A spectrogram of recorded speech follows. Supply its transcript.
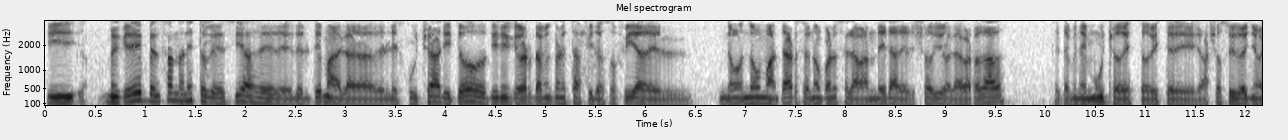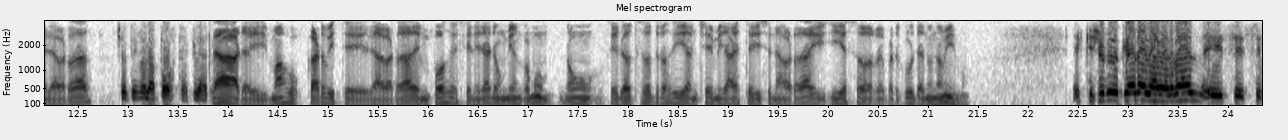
y me quedé pensando en esto que decías del tema del escuchar y todo, tiene que ver también con esta filosofía del no, no matarse o no ponerse la bandera del yo digo la verdad, que también hay mucho de esto, viste, de ah, yo soy dueño de la verdad. Yo tengo la posta, claro. Claro, y más buscar, viste, la verdad en pos de generar un bien común, no que los otros digan, che, mira, este dice una verdad y eso repercuta en uno mismo. Es que yo creo que ahora la verdad eh, se,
